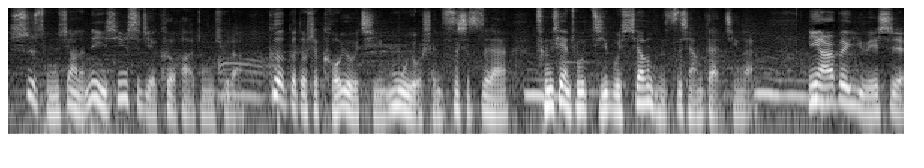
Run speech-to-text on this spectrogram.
侍从像的内心世界刻画中去了，哦。个个都是口有情，目有神，姿势自然，呈现出极不相同的思想感情来，因而被誉为是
